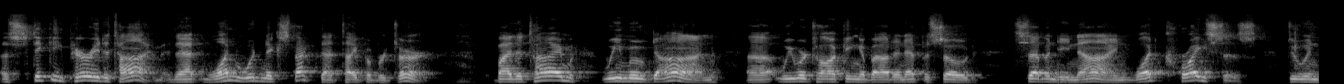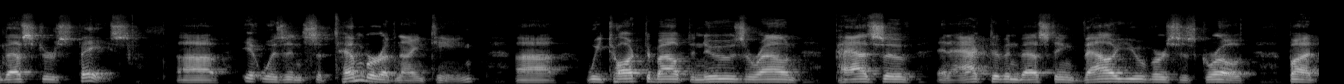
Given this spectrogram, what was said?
a sticky period of time that one wouldn't expect that type of return. By the time we moved on, uh, we were talking about in episode 79 what crisis do investors face? Uh, it was in September of 19. Uh, we talked about the news around passive and active investing, value versus growth. But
